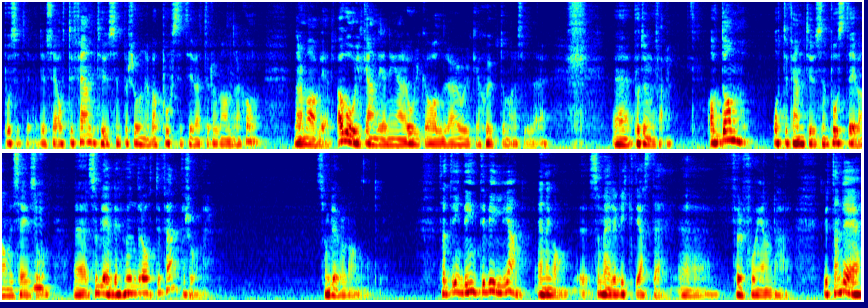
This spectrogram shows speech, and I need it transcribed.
positiva. Det vill säga 85 000 personer var positiva till organdonation när de avled. Av olika anledningar, olika åldrar, olika sjukdomar och så vidare. Eh, på ett ungefär. Av de 85 000 positiva, om vi säger så, mm. eh, så blev det 185 personer som blev organdonatorer. Så det är inte viljan, än en gång, eh, som är det viktigaste eh, för att få igenom det här. Utan det är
